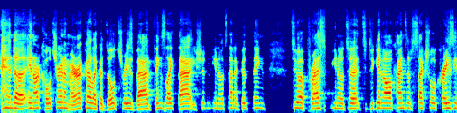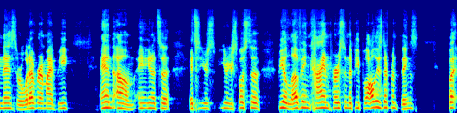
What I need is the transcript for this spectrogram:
and uh, in our culture in America, like adultery is bad, things like that. You shouldn't, you know, it's not a good thing to oppress, you know, to to, to get in all kinds of sexual craziness or whatever it might be. And um, and, you know, it's a, it's you're you know, you're supposed to be a loving, kind person to people, all these different things. But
